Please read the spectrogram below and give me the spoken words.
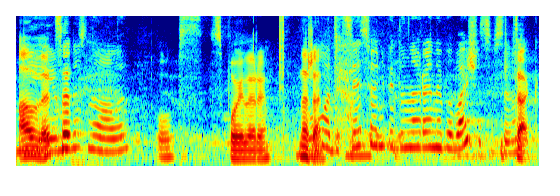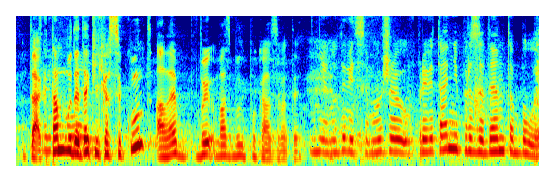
Але Ні, це ми не знали. Опс, спойлери. На жаль. О, так це сьогодні піду на арену і побачу це все. Так, так, там буде декілька секунд, але ви вас будуть показувати. Ні, ну дивіться, ми вже в привітанні президента були.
